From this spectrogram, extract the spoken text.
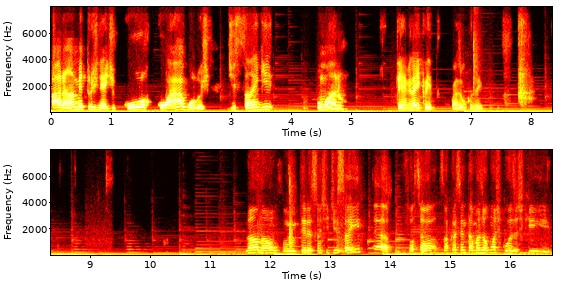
parâmetros né, de cor, coágulos de sangue humano. Termina aí, Cleito. Mais alguma coisa aí. Não, não. O interessante disso aí é só, só acrescentar mais algumas coisas que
